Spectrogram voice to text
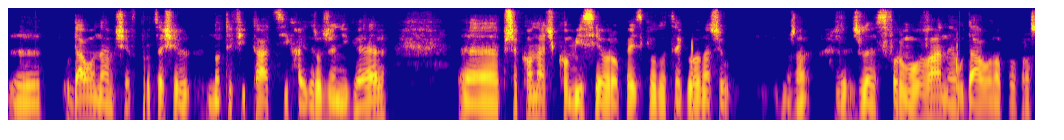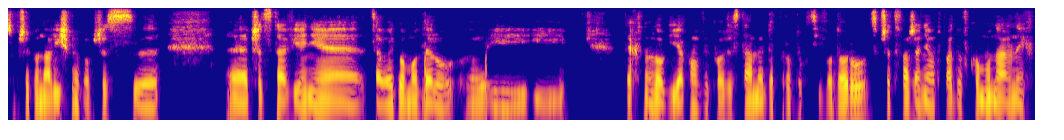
e, udało nam się w procesie notyfikacji Hydrogenigel przekonać Komisję Europejską do tego, znaczy można źle sformułowane udało, no po prostu przekonaliśmy poprzez przedstawienie całego modelu i, i technologii, jaką wykorzystamy do produkcji wodoru z przetwarzania odpadów komunalnych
